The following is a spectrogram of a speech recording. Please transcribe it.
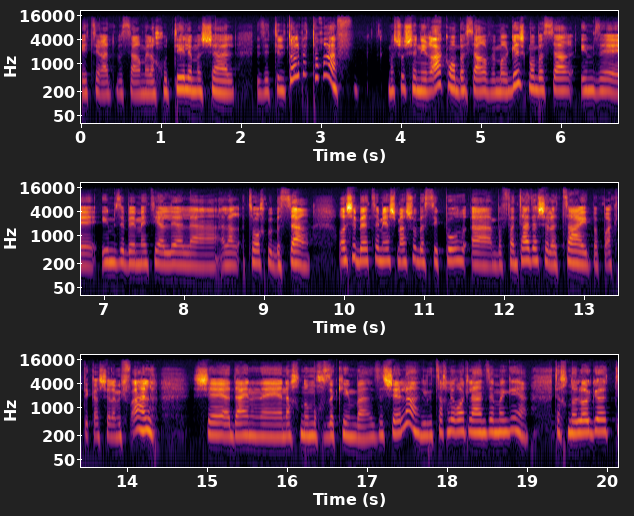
יצירת בשר מלאכותי למשל, זה טלטול מטורף. משהו שנראה כמו בשר ומרגיש כמו בשר, אם זה, אם זה באמת יעלה על, ה, על הצורך בבשר. או שבעצם יש משהו בסיפור, בפנטזיה של הציד, בפרקטיקה של המפעל, שעדיין אנחנו מוחזקים בה. זו שאלה, צריך לראות לאן זה מגיע. טכנולוגיות...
